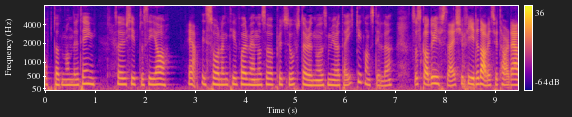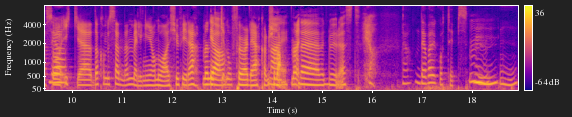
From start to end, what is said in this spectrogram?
opptatt med andre ting, så er det jo kjipt å si ja ja. i så lang tid i forveien, og så plutselig oppstår det noe som gjør at jeg ikke kan stille. Så skal du gifte deg i 24, da, hvis vi tar det. Så Ja. ikke, da kan du sende en melding i januar 24, men Ja. ikke noe før det, kanskje, Nei, da. Nei. det er vel lurest. Ja, det var et godt tips. Mm. Mm.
